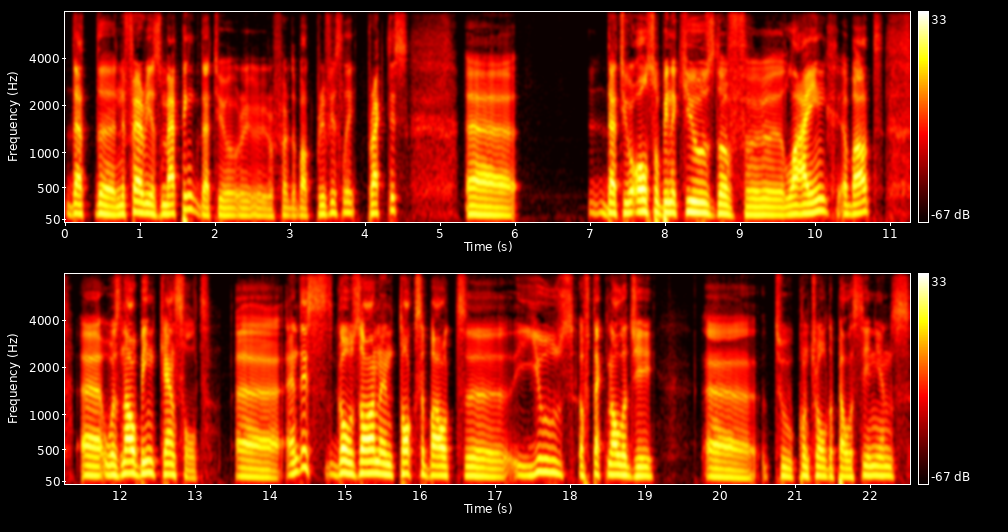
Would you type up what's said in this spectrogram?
that the nefarious mapping that you re- referred about previously practice uh, that you also been accused of uh, lying about uh, was now being cancelled. And this goes on and talks about use of technology uh, to control the Palestinians.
